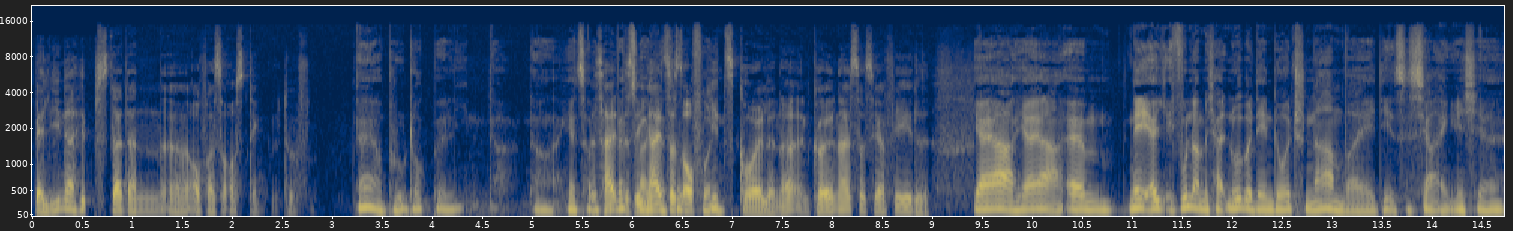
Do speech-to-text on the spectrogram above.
Berliner Hipster dann äh, auch was ausdenken dürfen. Ja, ja, Brewdog Berlin. Da, da. Jetzt Das heißt, deswegen heißt das auch gefunden. Kiezkeule, ne? In Köln heißt das ja Fedel. Ja, ja, ja, ja. Ähm, nee, ich, ich wundere mich halt nur über den deutschen Namen, weil die, es ist ja eigentlich äh,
